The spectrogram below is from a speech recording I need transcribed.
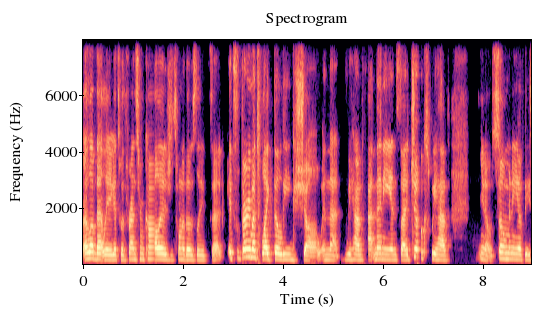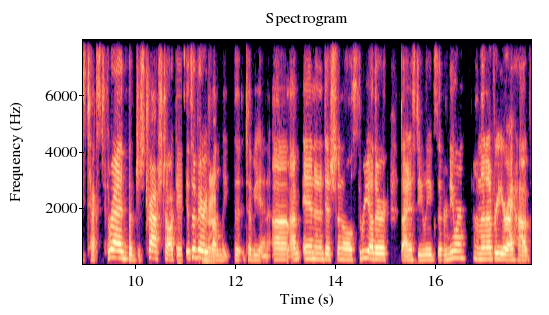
I love that league. It's with friends from college. It's one of those leagues that it's very much like the league show in that we have that many inside jokes. We have, you know, so many of these text threads of just trash talk. It's, it's a very fun league to, to be in. Um, I'm in an additional three other dynasty leagues that are newer. And then every year I have,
